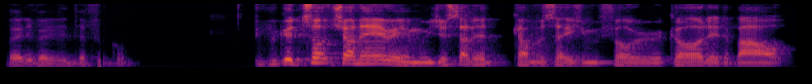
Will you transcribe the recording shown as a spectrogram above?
Very, very difficult. If we could touch on Arian, we just had a conversation before we recorded about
